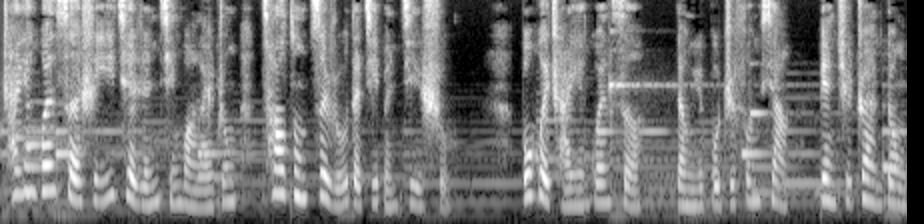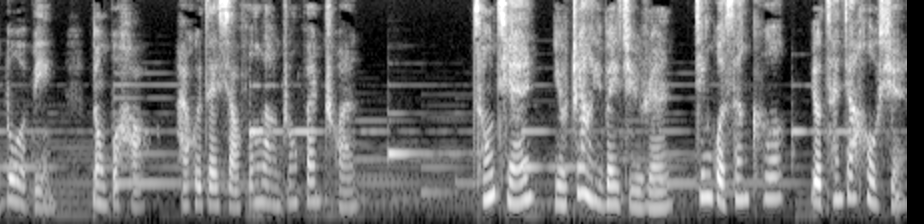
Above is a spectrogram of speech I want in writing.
察言观色是一切人情往来中操纵自如的基本技术。不会察言观色，等于不知风向。便去转动舵柄，弄不好还会在小风浪中翻船。从前有这样一位举人，经过三科，又参加候选，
